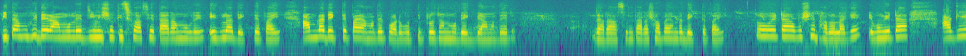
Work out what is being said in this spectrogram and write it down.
পিতামহীদের আমলের জিনিসও কিছু আছে তার আমলে এগুলো দেখতে পাই। আমরা দেখতে পাই আমাদের পরবর্তী প্রজন্ম দেখবে আমাদের যারা আছেন, তারা সবাই আমরা দেখতে পাই। তো এটা অবশ্যই ভালো লাগে এবং এটা আগে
